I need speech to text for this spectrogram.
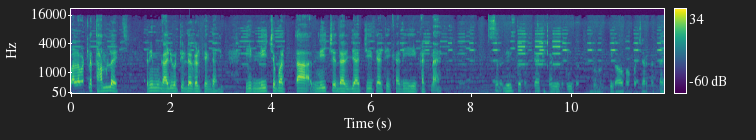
मला वाटलं आहे आणि मग गाडीवरती दगडफेक झाली. ही नीच मत्ता नीच दर्जाची त्या ठिकाणी ही घटना आहे. सर नेमकं त्या ठिकाणी तुम्ही गावोगाव प्रचार करताय.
